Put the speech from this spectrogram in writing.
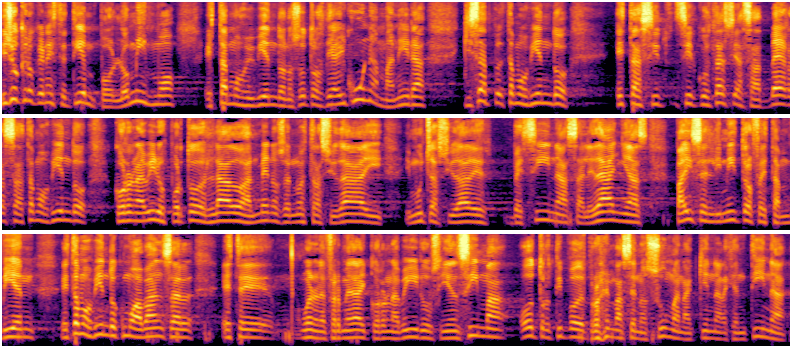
Y yo creo que en este tiempo lo mismo estamos viviendo nosotros de alguna manera, quizás estamos viendo estas circunstancias adversas, estamos viendo coronavirus por todos lados, al menos en nuestra ciudad y, muchas ciudades vecinas, aledañas, países limítrofes también. Estamos viendo cómo avanza este, bueno, la enfermedad del coronavirus y encima otro tipo de problemas se nos suman aquí en Argentina.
